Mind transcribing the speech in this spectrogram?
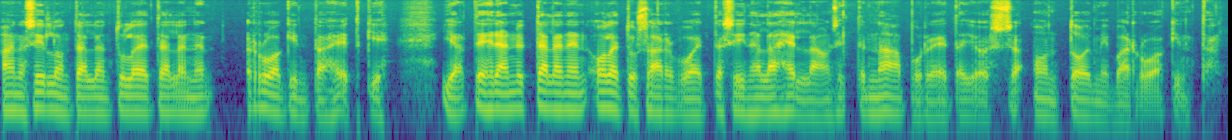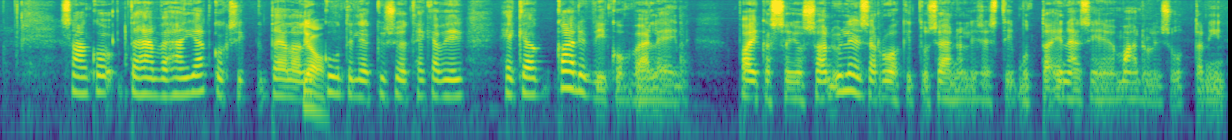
aina silloin tällöin tulee tällainen ruokintahetki. Ja tehdään nyt tällainen oletusarvo, että siinä lähellä on sitten naapureita, joissa on toimiva ruokinta. Saanko tähän vähän jatkoksi? Täällä oli Joo. kuuntelija kysyä, että he kävi he käy kahden viikon välein paikassa, jossa on yleensä ruokittu säännöllisesti, mutta enää siihen ei ole mahdollisuutta, niin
